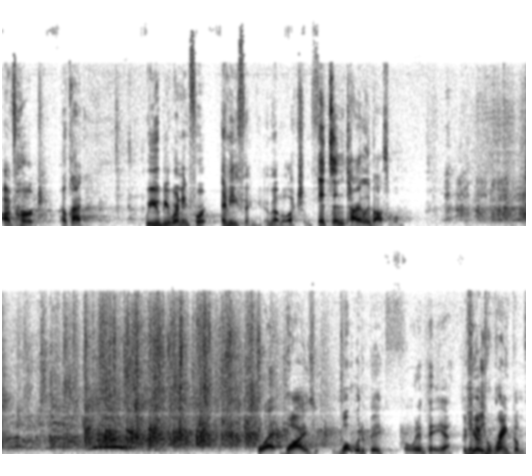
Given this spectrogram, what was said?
I've heard. Okay. Will you be running for anything in that election? It's entirely possible. What? Why? What would it be? What would it be? Yeah. If you had to rank them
